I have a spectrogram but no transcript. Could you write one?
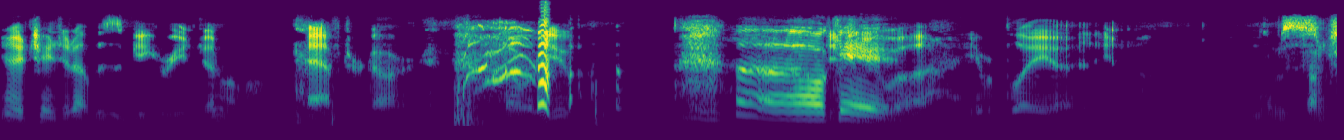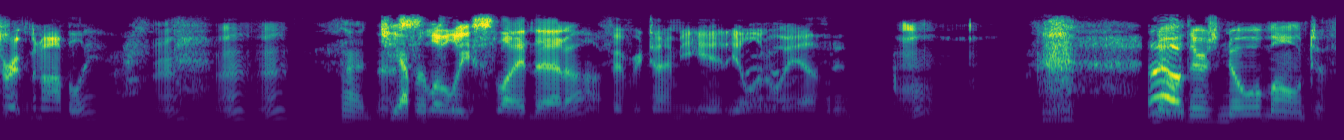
You know, change it up. This is geekery in general. After dark. So you. Uh, Did okay. You, uh, you ever play uh, you know, Some strip monopoly? Huh? Huh? Huh? Uh, Uh, do you ever slowly slide that off every time you hit Illinois Avenue. Hmm. No, oh. there's no amount of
